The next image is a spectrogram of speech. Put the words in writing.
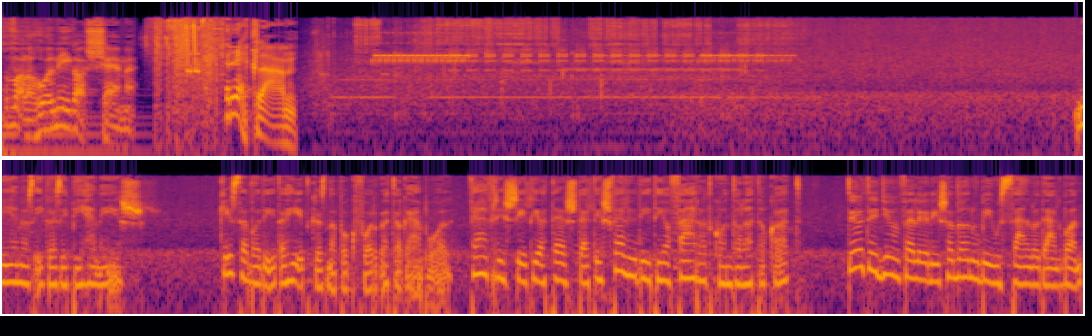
Valahol még az sem. Reklám Milyen az igazi pihenés? Kiszabadít a hétköznapok forgatagából. Felfrissíti a testet és felüdíti a fáradt gondolatokat. Töltődjön fel ön is a Danubius szállodákban,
